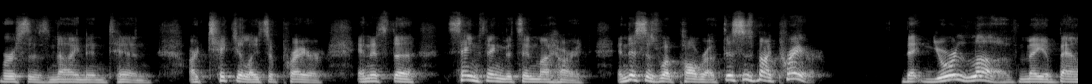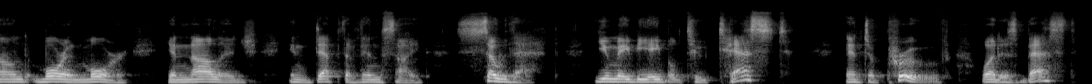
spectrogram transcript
verses 9 and 10 articulates a prayer, and it's the same thing that's in my heart. And this is what Paul wrote This is my prayer that your love may abound more and more in knowledge, in depth of insight, so that you may be able to test and to prove what is best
